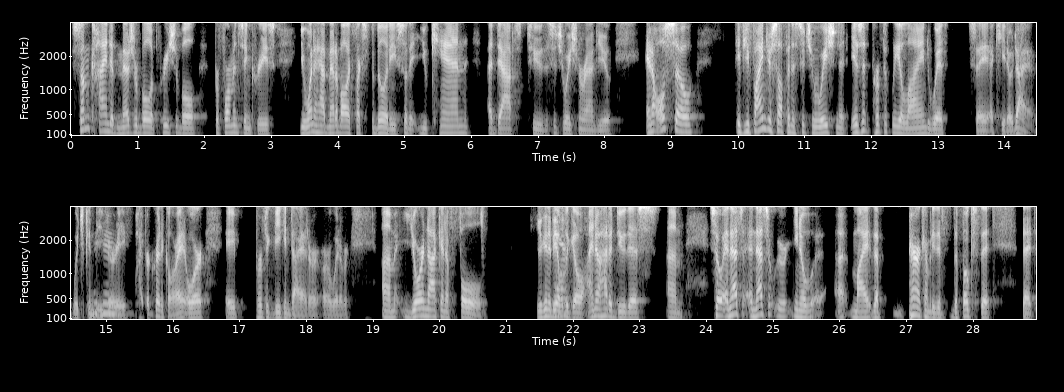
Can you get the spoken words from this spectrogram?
some kind of measurable, appreciable performance increase, you want to have metabolic flexibility so that you can adapt to the situation around you. And also, if you find yourself in a situation that isn't perfectly aligned with, say, a keto diet, which can be mm-hmm. very hypercritical, right? Or a perfect vegan diet or, or whatever, um, you're not going to fold. You're going to be yeah. able to go. I know how to do this. Um, so, and that's and that's what we're you know uh, my the parent company, the, the folks that that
